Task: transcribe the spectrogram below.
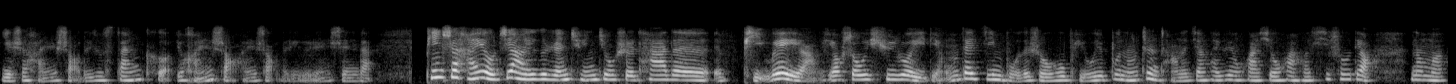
也是很少的，就三克，就很少很少的这个人参的。平时还有这样一个人群，就是他的脾胃啊要稍微虚弱一点。我们在进补的时候，脾胃不能正常的将它运化、消化和吸收掉，那么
